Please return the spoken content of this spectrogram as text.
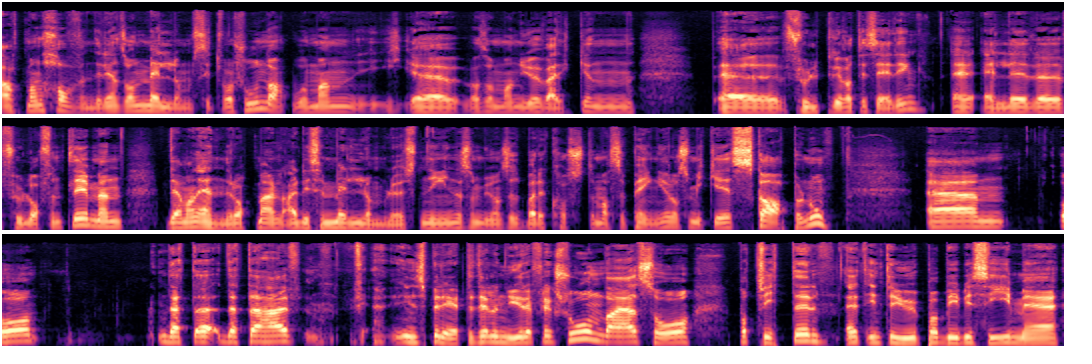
at man havner i en sånn mellomsituasjon, da, hvor man, altså man gjør verken full privatisering eller full offentlig, men det man ender opp med, er disse mellomløsningene som uansett bare koster masse penger, og som ikke skaper noe. Um, og dette, dette, her inspirerte til en ny refleksjon da jeg så på Twitter et intervju på BBC med,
